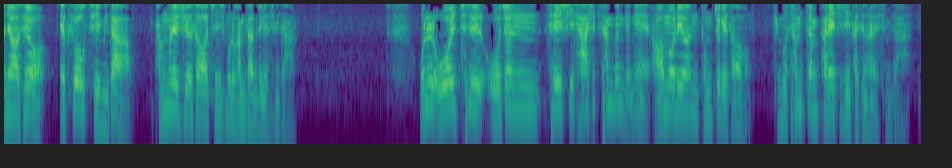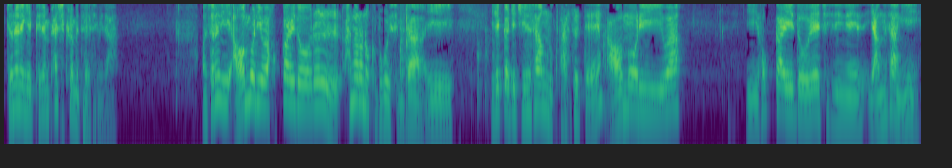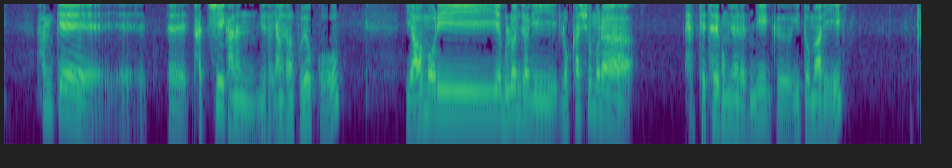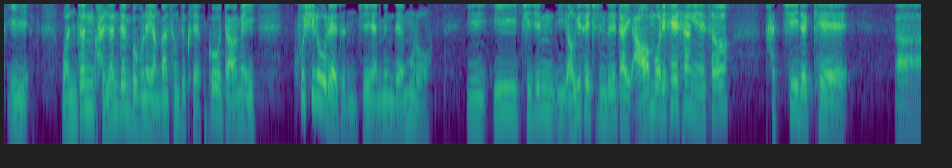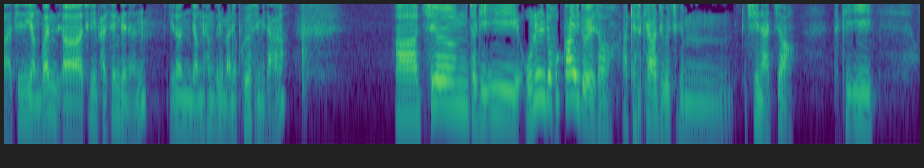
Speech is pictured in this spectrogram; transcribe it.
안녕하세요. 엑소옥트입니다. 방문해 주셔서 진심으로 감사드리겠습니다. 오늘 5월 7일 오전 3시 43분경에 아오모리현 동쪽에서 규모 3.8의 지진이 발생을 하였습니다. 전원의 깊이는 80km였습니다. 어, 저는 이 아오모리와 홋카이도를 하나로 놓고 보고 있습니다. 이, 이제까지 지진 상황 놓고 봤을 때 아오모리와 이 홋카이도의 지진의 양상이 함께 같이 가는 양상을 보였고 이 아오모리에 물론 저기 로카쇼무라 핵 제철의 공장이라든지 그 이도마리 이 원전 관련된 부분의 연관성도 그랬고 다음에 이 쿠시로라든지 아니면 네무로 이, 이 지진 이 여기서의 지진들이 다 이 아오모리 해상에서 같이 이렇게 아, 지진이 연관 아, 지진이 발생되는 이런 영상들을 많이 보였습니다. 아, 지금 저기 이 오늘도 홋카이도에서 아, 계속해가지고 지금 지진 났죠. 특히 이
